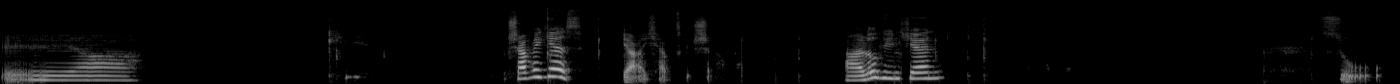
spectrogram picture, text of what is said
Ja. Okay. Schaffe ich es? Ja, ich habe es geschafft. Hallo Hühnchen. So.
